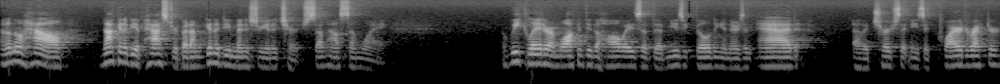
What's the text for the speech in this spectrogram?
I don't know how, not going to be a pastor, but I'm going to do ministry in a church somehow, some way. A week later, I'm walking through the hallways of the music building, and there's an ad of a church that needs a choir director.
